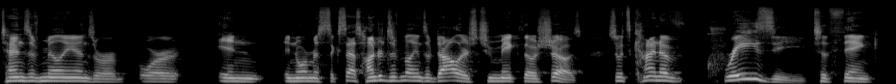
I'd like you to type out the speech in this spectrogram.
tens of millions or or in enormous success, hundreds of millions of dollars to make those shows. So it's kind of crazy to think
